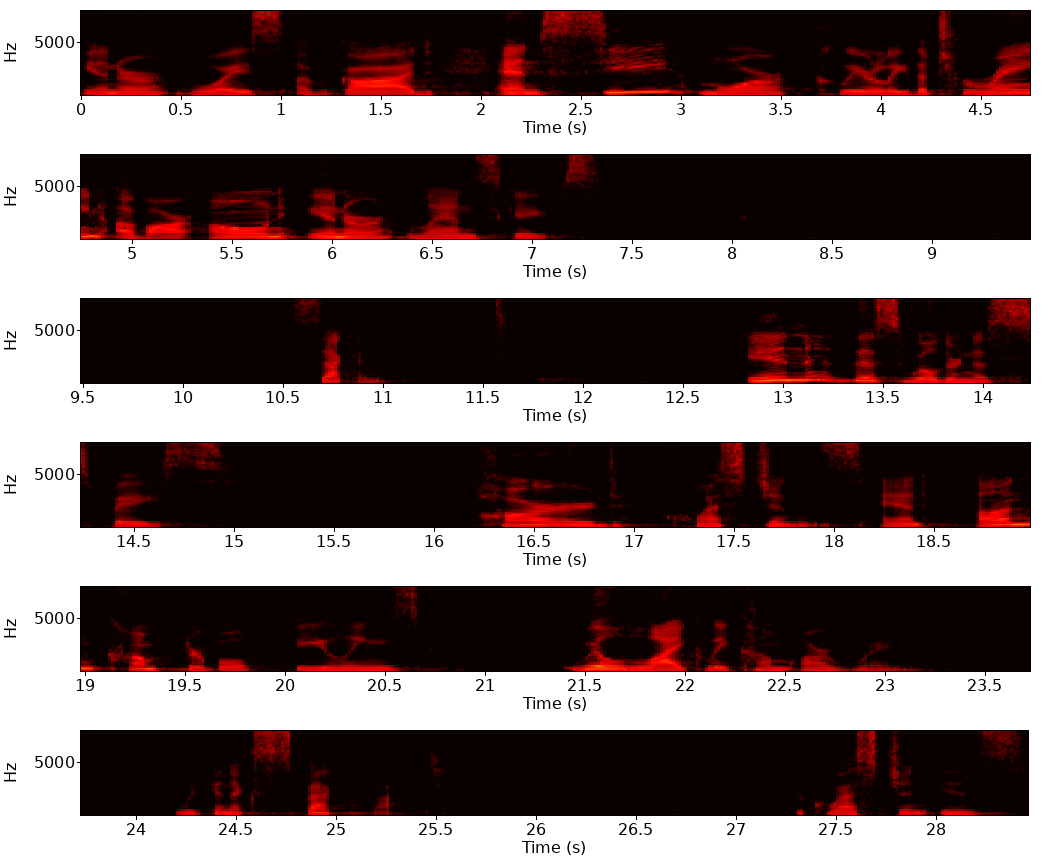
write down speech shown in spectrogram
inner voice of God and see more clearly the terrain of our own inner landscapes. Second, in this wilderness space, hard questions and uncomfortable feelings will likely come our way. We can expect that. The question is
